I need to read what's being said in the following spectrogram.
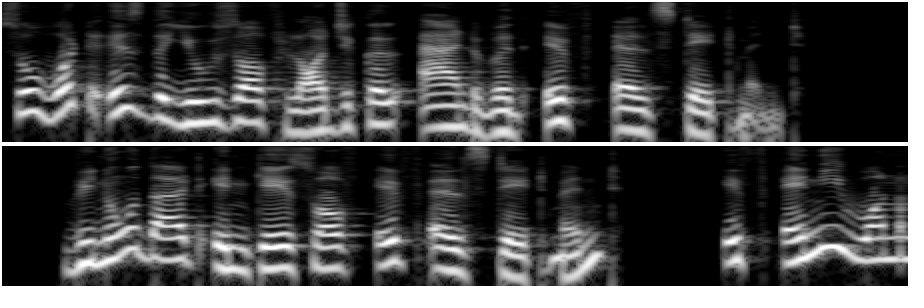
So what is the use of logical and with if-else statement? We know that in case of if-else statement, if any one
